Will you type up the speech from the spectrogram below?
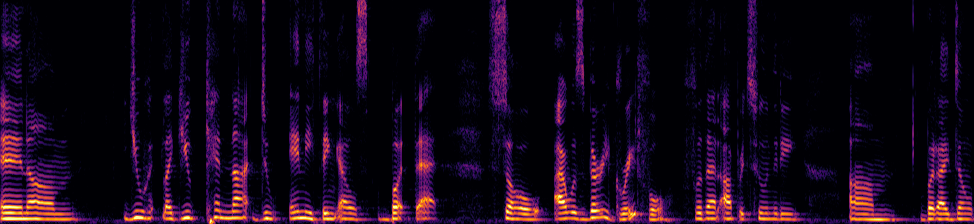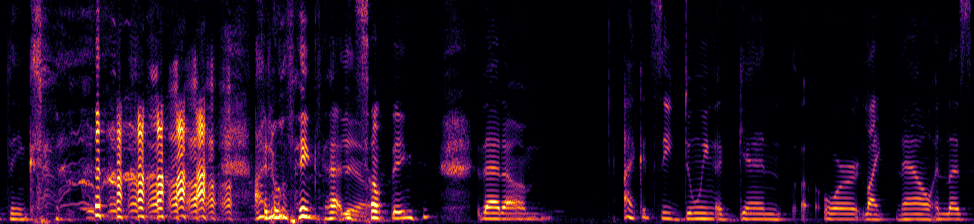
And um, you like you cannot do anything else but that. So I was very grateful for that opportunity. Um, but I don't think I don't think that Yeah. it's something that um, I could see doing again uh, or like now, unless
